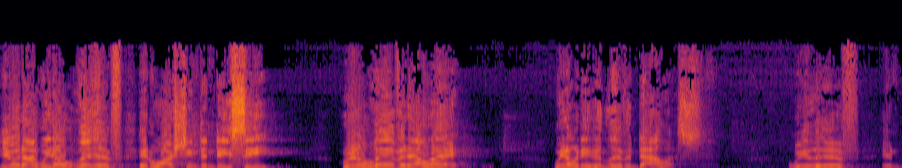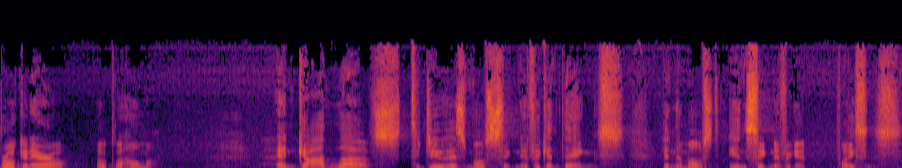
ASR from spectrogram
You and I, we don't live in Washington, D.C., we don't live in L.A., we don't even live in Dallas. We live in Broken Arrow, Oklahoma. And God loves to do his most significant things in the most insignificant places.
